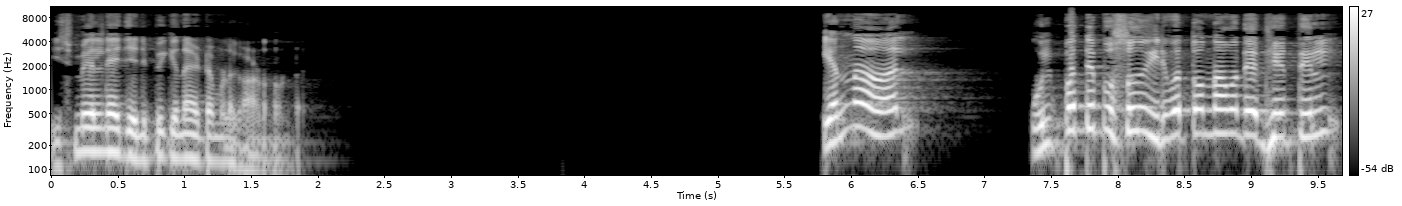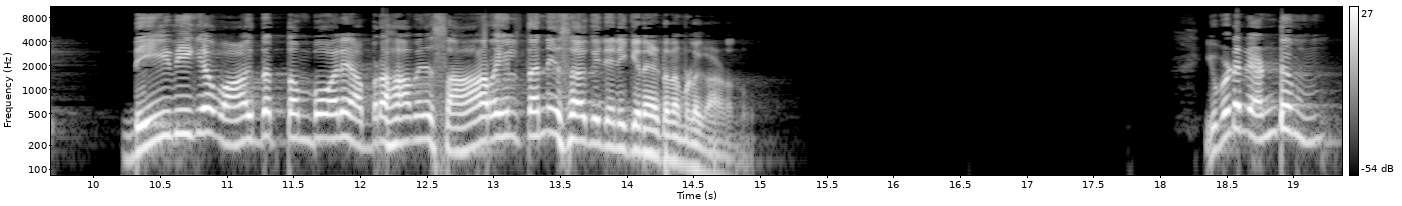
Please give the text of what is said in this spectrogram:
ഇസ്മേലിനെ ജനിപ്പിക്കുന്നതായിട്ട് നമ്മൾ കാണുന്നുണ്ട്. എന്നാൽ ഉൽപ്പത്തി പുസ്തകം ഇരുപത്തൊന്നാമത്തെ അധ്യയത്തിൽ ദൈവിക വാഗ്ദത്വം പോലെ അബ്രഹാമിന് സാറയിൽ തന്നെ ഇസാഖ് ജനിക്കുന്നതായിട്ട് നമ്മൾ കാണുന്നു. ഇവിടെ രണ്ടും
